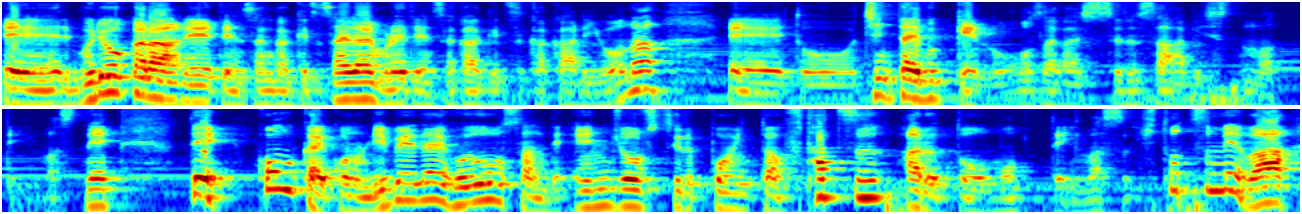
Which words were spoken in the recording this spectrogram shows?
えー無料から0.3ヶ月、最大も0.3ヶ月かかるような、えっ、と、賃貸物件のお探しするサービスとなっていますね。で、今回このリベ大不動産で炎上しているポイントは2つあると思っています。1つ目は、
